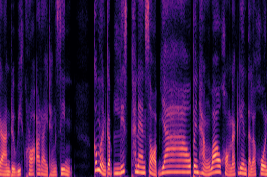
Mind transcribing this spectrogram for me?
การหรือวิเคราะห์อะไรทั้งสิ้น ก็เหมือนกับลิสต์คะแนนสอบยาว เป็นถังว่าวของนักเรียนแต่ละคน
